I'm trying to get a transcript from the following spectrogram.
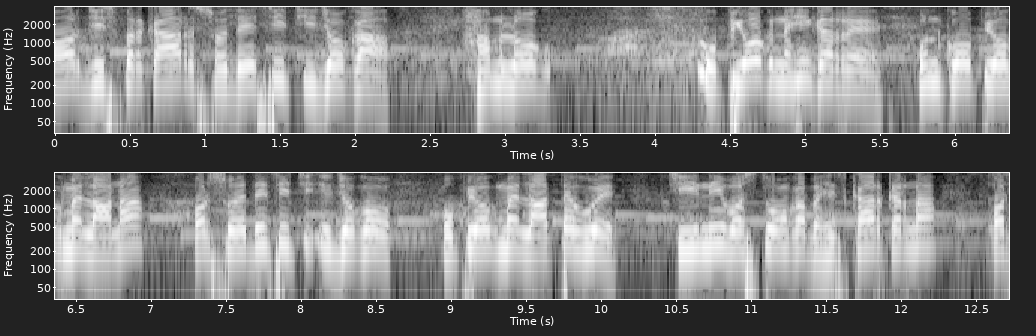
और जिस प्रकार स्वदेशी चीज़ों का हम लोग उपयोग नहीं कर रहे हैं, उनको उपयोग में लाना और स्वदेशी चीज़ों को उपयोग में लाते हुए चीनी वस्तुओं का बहिष्कार करना और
